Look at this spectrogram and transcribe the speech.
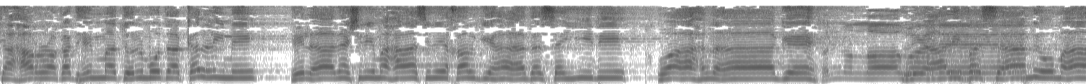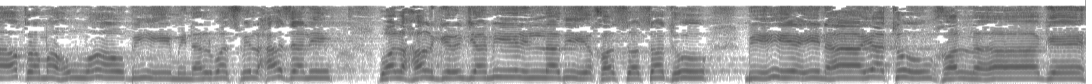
تحركت همة المتكلم إلى نشر محاسن خلق هذا السيد وأخلاقه صلى الله ليعرف السامع ما أكرمه الله به من الوصف الحسن والخلق الجميل الذي خصصته به عناية خلاقه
